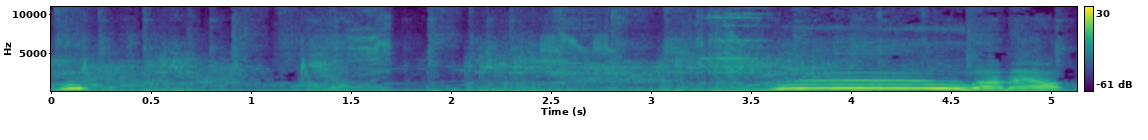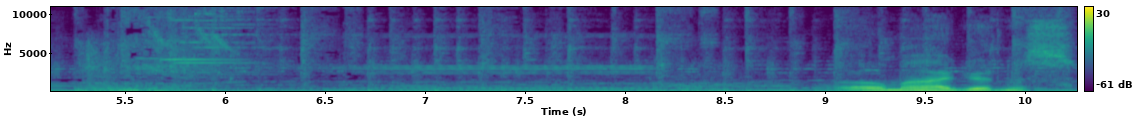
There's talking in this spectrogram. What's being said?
Whoop. Woo! I'm out. Oh my goodness.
